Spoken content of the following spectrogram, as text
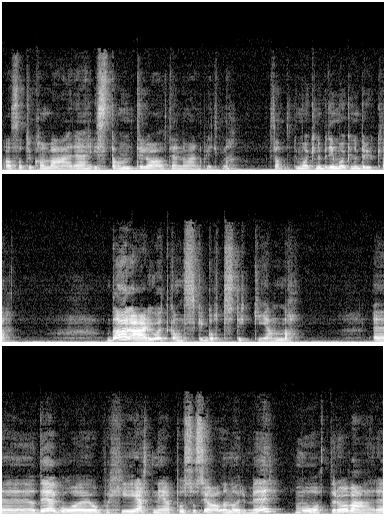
Altså at du kan være i stand til å avtjene verneplikten. Må kunne, de må jo kunne bruke deg. Der er det jo et ganske godt stykke igjen, da. Eh, det går jo helt ned på sosiale normer. Måter å være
